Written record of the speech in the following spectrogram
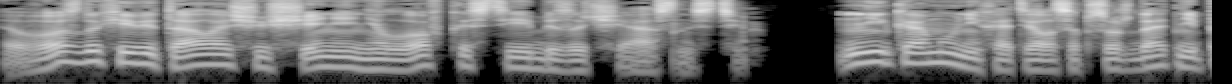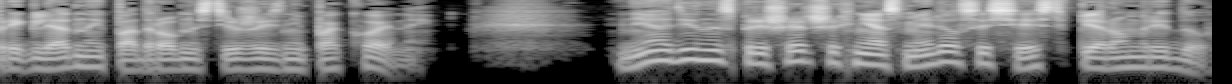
В воздухе витало ощущение неловкости и безучастности. Никому не хотелось обсуждать неприглядные подробности жизни покойной. Ни один из пришедших не осмелился сесть в первом ряду.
